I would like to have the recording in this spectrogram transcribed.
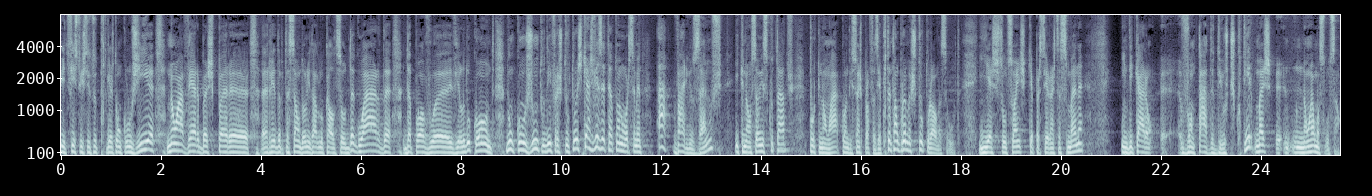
edifício do Instituto Português de Oncologia. Não há verbas para a readaptação da unidade local de saúde da Guarda, da Póvoa Vila do Conde, de um conjunto de infraestruturas que às vezes até estão no orçamento há vários anos e que não são executados porque não há condições para o fazer. Portanto, há um problema estrutural na saúde. E as soluções que apareceram esta semana indicaram eh, vontade de os discutir, mas eh, não é uma solução.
